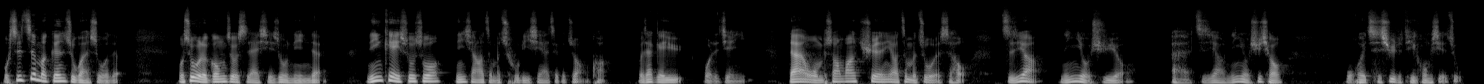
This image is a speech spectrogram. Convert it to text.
我是这么跟主管说的：我说我的工作是来协助您的，您可以说说您想要怎么处理现在这个状况，我再给予我的建议。当然，我们双方确认要这么做的时候，只要您有需求，呃，只要您有需求，我会持续的提供协助。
